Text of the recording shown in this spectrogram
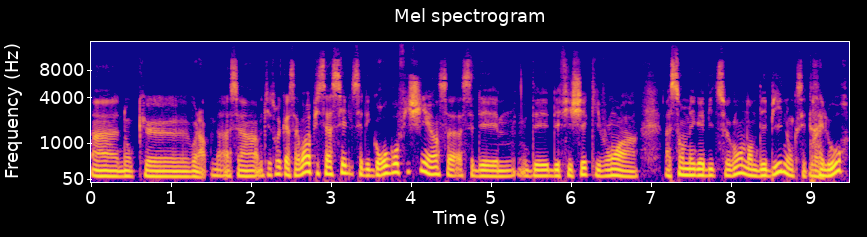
Euh, donc euh, voilà, Bah, c'est un petit truc à savoir. Et puis c'est assez, c'est des gros gros fichiers. Hein. Ça, c'est des, des des fichiers qui vont à, à 100 mégabits seconde en débit, donc c'est très Ouais. lourd.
